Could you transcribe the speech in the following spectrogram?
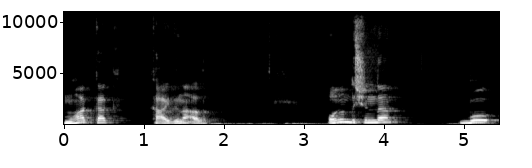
muhakkak kaydını alın. Onun dışında bu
